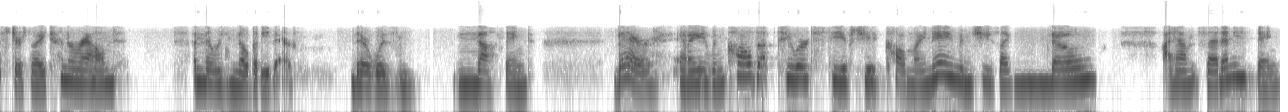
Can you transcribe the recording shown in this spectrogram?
sister. So I turned around, and there was nobody there. There was nothing there. And I even called up to her to see if she had called my name, and she's like, No, I haven't said anything.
